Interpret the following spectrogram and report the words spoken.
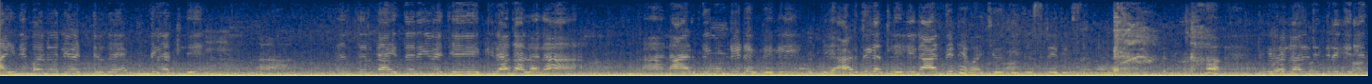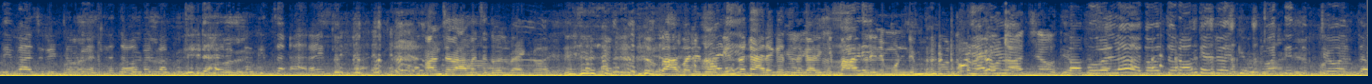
आईने बनवली वाटतं काय? मुंडी घातली. हा. नंतर काहीतरी म्हणजे गिराक आला ना. हा, आणि अर्धी मुंडी ठेवलेली. म्हणजे अर्धी घातलेली आणि अर्धी ठेवायची होती दुसऱ्या दिवसाला. गिराक आलं तिकडे गेले ते बाजूला ठेवून घातलं. तेव्हा पण डायरेक्ट दोघींचा खारा येतो आमच्या बाबाच्या दोन बायका होते बाबाने दोघींचं कार्य घेतलं कारण की बाजरीने मुंडी म्हणून बापू बोलला गौतो रॉकेल रोल घेऊन वरती तुमचे बोलतो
